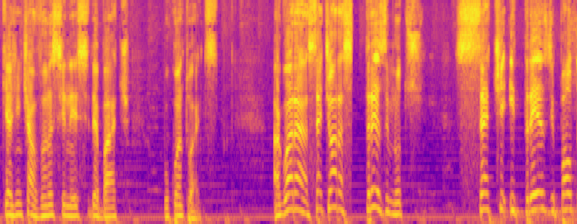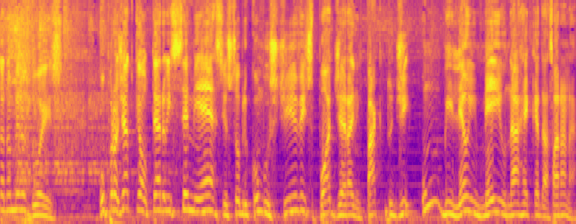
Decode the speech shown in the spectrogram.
que a gente avance nesse debate o quanto antes. Agora, 7 horas 13 minutos. 7 e 13, pauta número 2. O projeto que altera o ICMS sobre combustíveis pode gerar impacto de um bilhão e meio na arrecadação Paraná.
